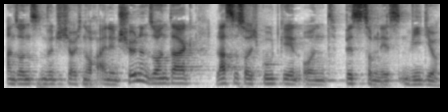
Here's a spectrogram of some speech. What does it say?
Ansonsten wünsche ich euch noch einen schönen Sonntag. Lasst es euch gut gehen und bis zum nächsten Video.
